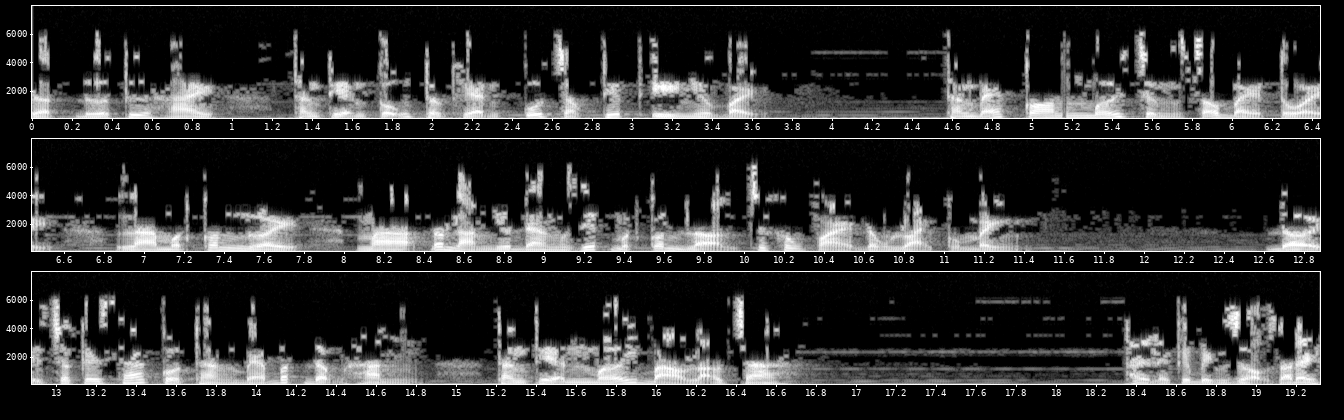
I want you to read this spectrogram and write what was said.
lượt đứa thứ hai, thằng Thiện cũng thực hiện cú chọc tiếp y như vậy. Thằng bé con mới chừng 6-7 tuổi, là một con người mà nó làm như đang giết một con lợn chứ không phải đồng loại của mình. Đợi cho cái xác của thằng bé bất động hẳn, thằng Thiện mới bảo lão cha. Thầy lấy cái bình rượu ra đây.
